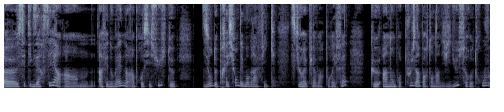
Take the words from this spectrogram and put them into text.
euh, s'est exercé un, phénomène, un processus de, disons, de pression démographique, ce qui aurait pu avoir pour effet qu'un nombre plus important d'individus se retrouvent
